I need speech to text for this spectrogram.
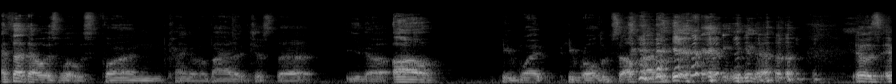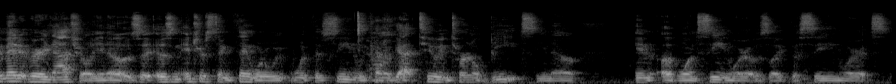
I thought that was what was fun, kind of about it. Just the, you know, oh, he went, he rolled himself out of here, you know. It was, it made it very natural, you know. It was, a, it was an interesting thing where we, with the scene, we kind of got two internal beats, you know in of one scene where it was like the scene where it's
